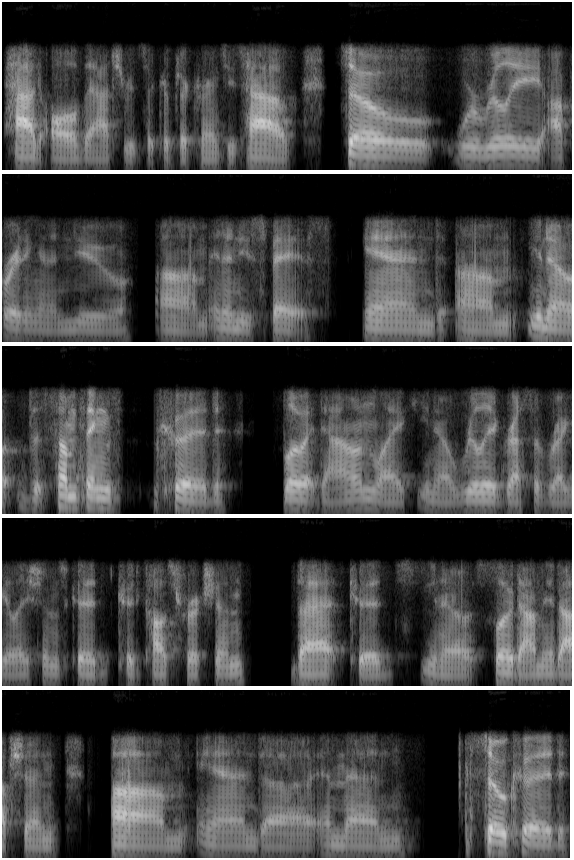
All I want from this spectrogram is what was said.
had all the attributes that cryptocurrencies have. So we're really operating in a new um, in a new space. And um, you know, the, some things could slow it down like you know really aggressive regulations could could cause friction that could you know slow down the adoption um and uh and then so could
